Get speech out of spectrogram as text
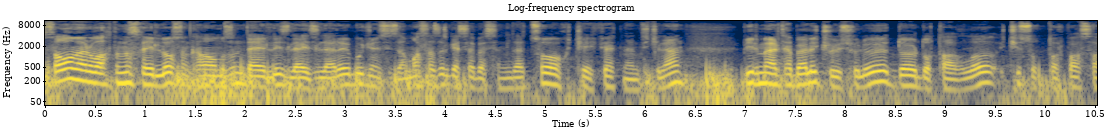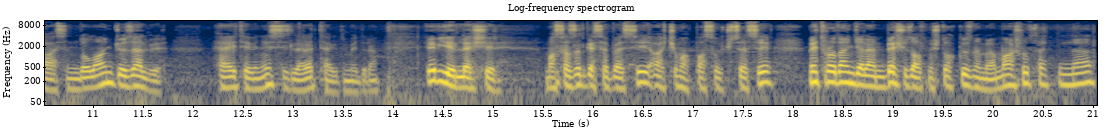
Salam, hər vaxtınız xeyirli olsun kanalımızın dəyərli izləyiciləri. Bu gün sizə Masazır qəsəbəsində çox keyfiyyətlə tikilən bir mərtəbəli kürsülü, 4 otaqlı, 2 sot torpaq sahəsində olan gözəl bir həyət evini sizlərə təqdim edirəm. Ev yerləşir Masazır qəsəbəsi, Hakim Abbasov küçəsi, metrodan gələn 569 nömrə marşrut xəttindən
